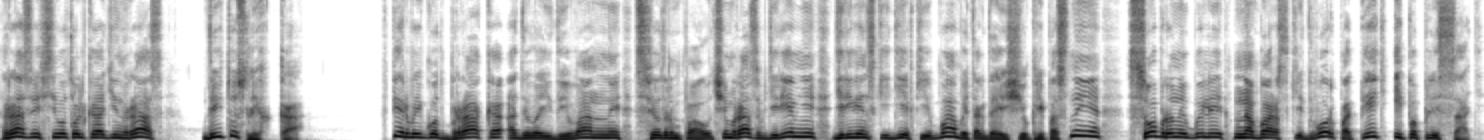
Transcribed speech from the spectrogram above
разве всего только один раз, да и то слегка первый год брака Аделаиды Ивановны с Федором Павловичем раз в деревне деревенские девки и бабы, тогда еще крепостные, собраны были на барский двор попеть и поплясать.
